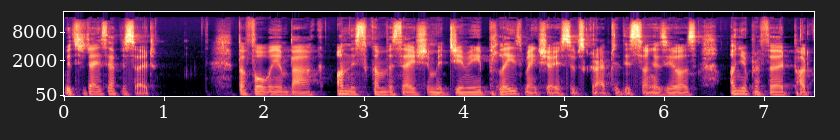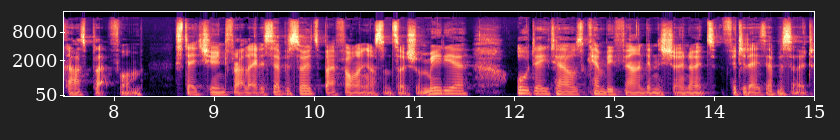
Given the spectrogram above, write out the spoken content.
with today's episode. Before we embark on this conversation with Jimmy, please make sure you subscribe to This Song Is Yours on your preferred podcast platform. Stay tuned for our latest episodes by following us on social media. All details can be found in the show notes for today's episode.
